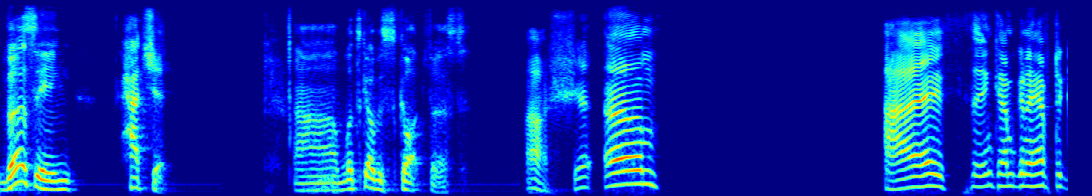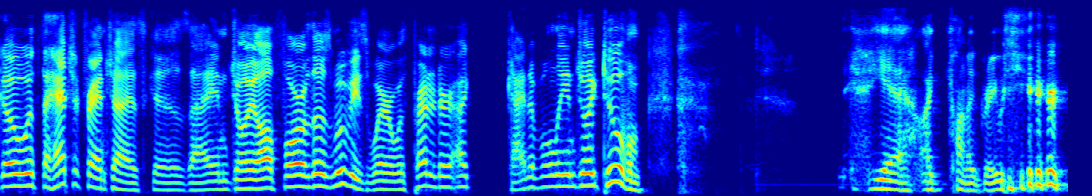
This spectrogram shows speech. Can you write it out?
versus Hatchet. Um, let's go with Scott first. Oh shit. Um, I think I'm gonna have to go with the Hatchet franchise because I enjoy all four of those movies. Where with Predator, I kind of only enjoyed two of them. Yeah, I kind of agree with you.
